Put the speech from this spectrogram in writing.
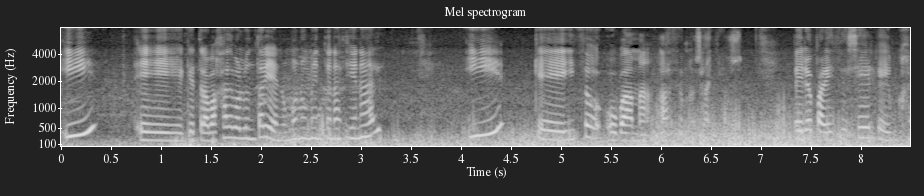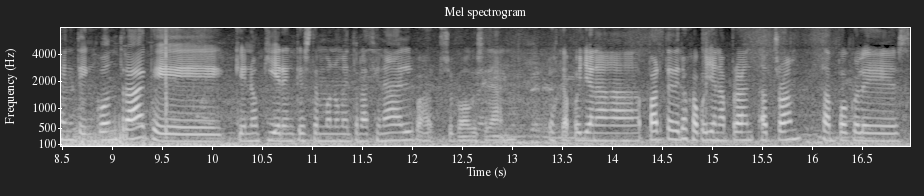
y eh, que trabaja de voluntaria en un monumento nacional y que hizo Obama hace unos años. Pero parece ser que hay gente en contra que, que no quieren que esté en monumento nacional, bah, supongo que serán los que apoyan a, parte de los que apoyan a, a Trump, tampoco les,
